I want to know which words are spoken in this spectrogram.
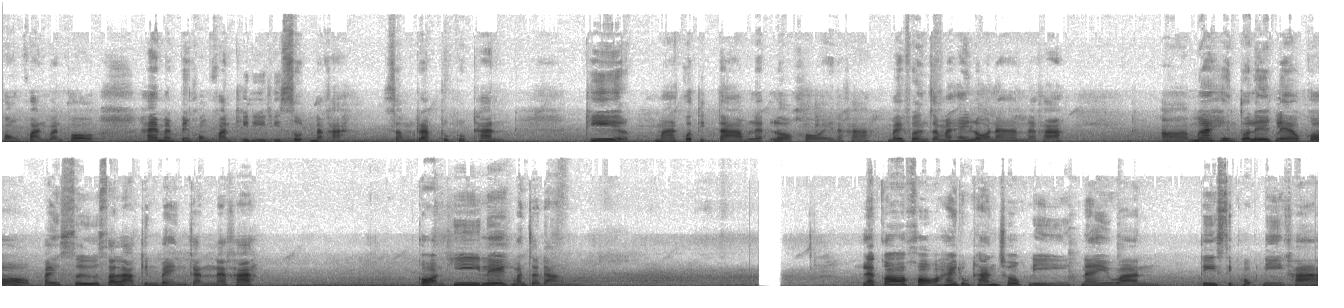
ของขวัญวันพ่อ ให้มันเป็นของขวัญที่ดีที่สุดนะคะสำหรับทุกๆท่าน ที่มากดติดตามและรอคอยนะคะ ใบเฟิร์นจะไม่ให้รอนานนะคะเมื่อเห็นตัวเลขแล้วก็ไปซื้อสลากกินแบ่งกันนะคะ ก่อนที่เลขมันจะดัง และก็ขอให้ทุกท่านโชคดีในวันที่ 16 นี้ค่ะ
